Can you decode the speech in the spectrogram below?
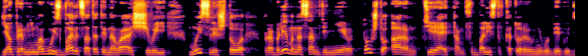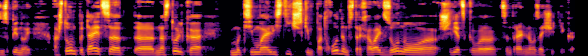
Я прям не могу избавиться от этой навязчивой мысли, что проблема на самом деле не в том, что Аарон теряет там футболистов, которые у него бегают за спиной, а что он пытается э, настолько максималистическим подходом страховать зону шведского центрального защитника.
